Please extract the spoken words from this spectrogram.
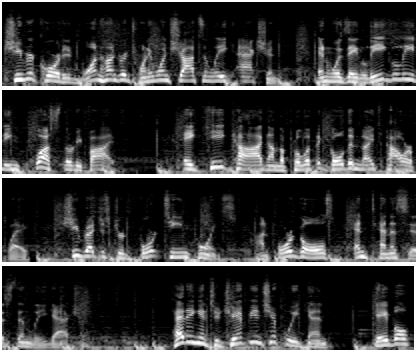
She recorded 121 shots in league action and was a league leading plus 35. A key cog on the prolific Golden Knights power play, she registered 14 points on 4 goals and 10 assists in league action. Heading into championship weekend, Gabel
